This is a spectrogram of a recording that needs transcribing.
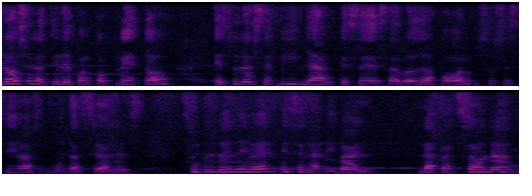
No se la tiene por completo, es una semilla que se desarrolla por sucesivas mutaciones. Su primer nivel es el animal. La persona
